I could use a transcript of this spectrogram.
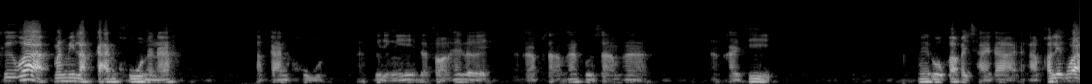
คือว่ามันมีหลักการคูณนะนะหลักการคูณคืออย่างนี้จะสอนให้เลยนะครับสามห้าคูณสามห้าใครที่ ไม่รู้ก็ไปใช้ได้นะครับเขาเรียกว่า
